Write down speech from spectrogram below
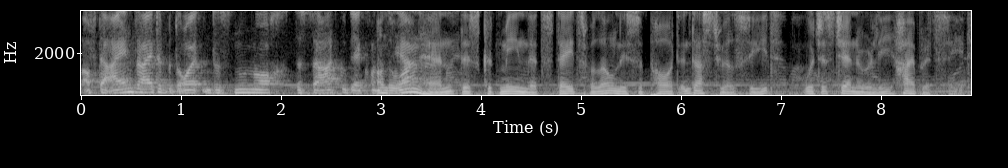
auf der einen Seite bedeuten, dass nur noch das Saatgut der On the one hand, this could mean that states will only support industrial seed, which is generally hybrid seed.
